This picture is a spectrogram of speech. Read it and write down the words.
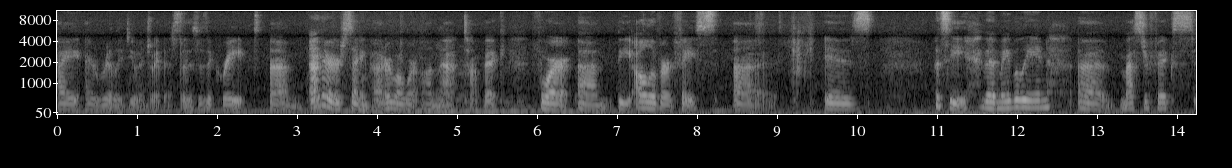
I I really do enjoy this. So this is a great um, other setting powder. While we're on that topic, for um, the all over face uh, is let's see the Maybelline uh, Master Fix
